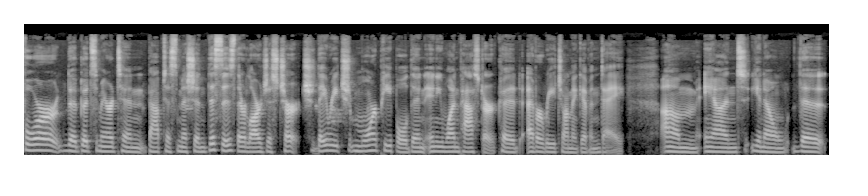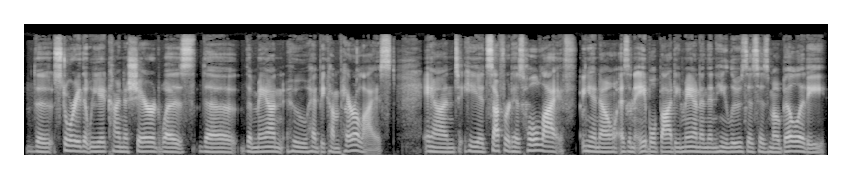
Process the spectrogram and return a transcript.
for the Good Samaritan Baptist Mission, this is their largest church. They reach more people than any one pastor could ever reach on a given day. Um, and you know the the story that we had kind of shared was the the man who had become paralyzed and he had suffered his whole life you know as an able-bodied man and then he loses his mobility.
